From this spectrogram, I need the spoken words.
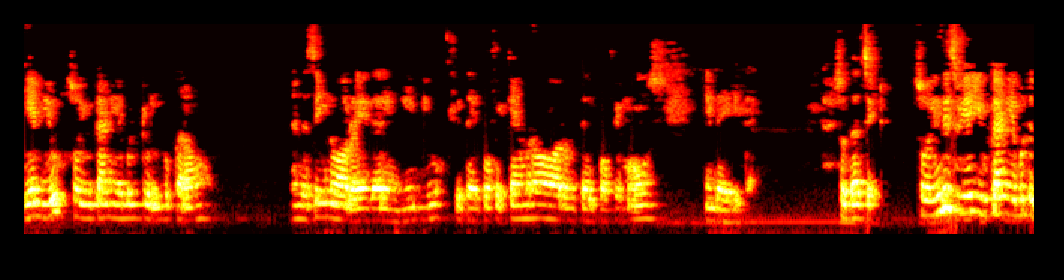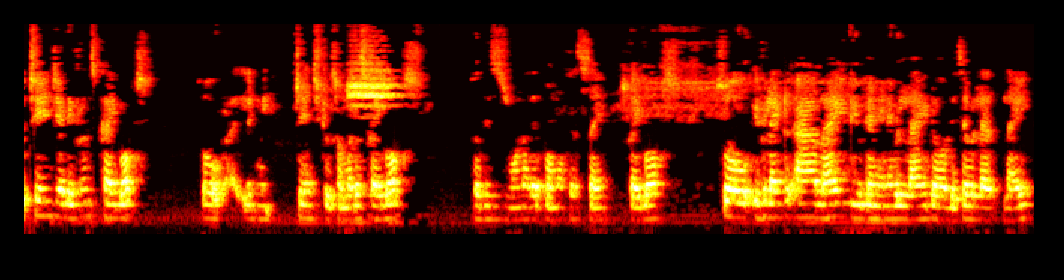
game view, so you can able to look around and the scene or either in game view with the help of a camera or with the help of a mouse in the editor. So that's it. So in this way, you can able to change a different skybox. So let me change to some other skybox. So this is one other form of the sky skybox so if you like to add light you can enable light or disable light.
